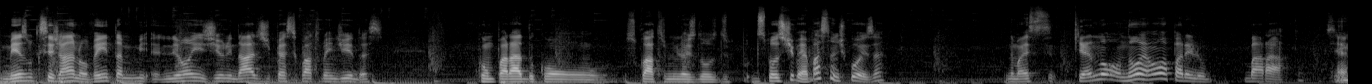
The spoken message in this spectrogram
mesmo que seja ah, 90 milhões de unidades de PS4 vendidas, comparado com os 4 milhões do dis- dispositivo, é bastante coisa. Mais que é no- não é um aparelho barato. Sim, É.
